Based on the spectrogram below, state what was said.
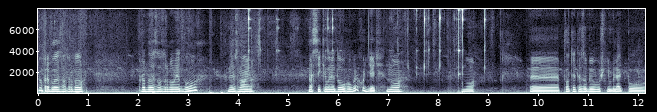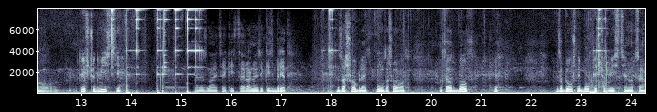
Ну, приблизно зробив, приблизно зробив як було. Не знаю, наскільки вони довго виходять, но, но е, платити за беушні, блядь, по 1200. Я не знаю, це якийсь це реально якийсь бред. За що, блядь? Ну за що от, оце от болт. е, За беушний болт 1200, ну це.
